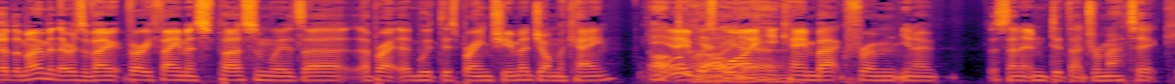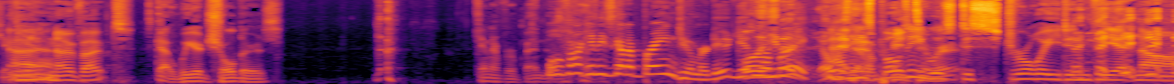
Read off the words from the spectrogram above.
at the moment, there is a very, very famous person with uh, a bra- with this brain tumor, John McCain. He- Oh, it was yeah. why Yeah. he came back from you know the Senate and did that dramatic uh, Yeah. no vote. He's got weird shoulders. Can't ever bend. Well, his fucking, he's got a brain tumor, dude. Give Well, him a break. did- oh, and his got a body was destroyed in Vietnam.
